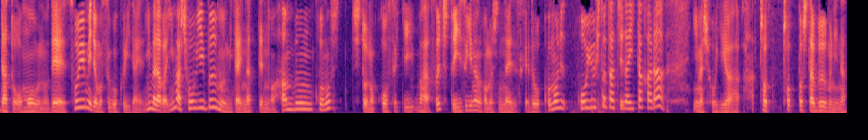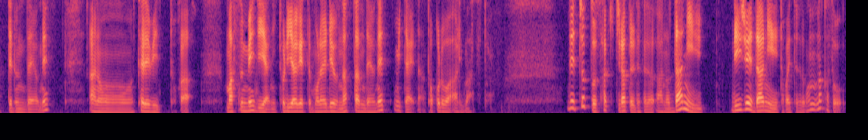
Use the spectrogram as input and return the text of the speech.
だと思うのでそういう意味でもすごく偉大。今だから今将棋ブームみたいになってるのは半分この人の功績。まあそれちょっと言い過ぎなのかもしれないですけどこのこういう人たちがいたから今将棋がちょちょっとしたブームになってるんだよね。あのテレビとかマスメディアに取り上げてもらえるようになったんだよね。みたいなところはありますと。でちょっとさっきちらっと言ったけどあのダニー DJ ダニーとか言ったけどなんかそう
